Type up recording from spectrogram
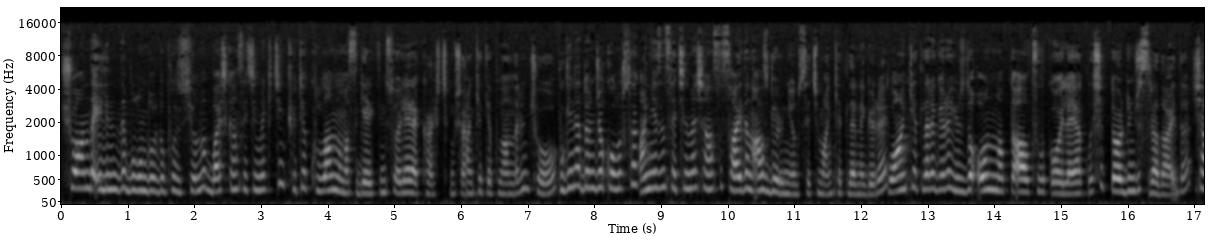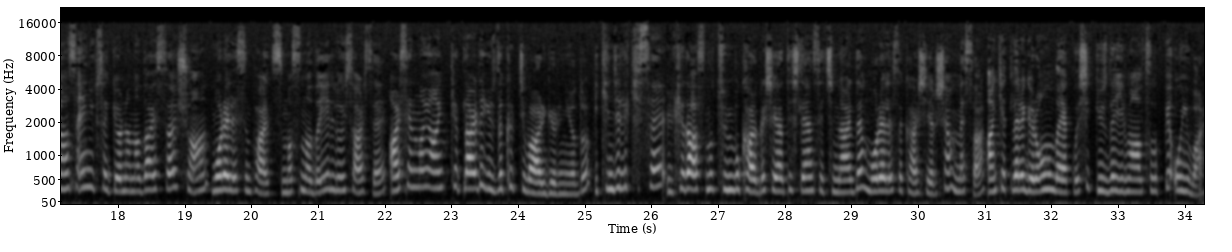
şu anda elinde bulundurduğu pozisyonu başkan seçilmek için kötü kullanmaması gerektiğini söyleyerek karşı çıkmış anket anket yapılanların çoğu. Bugüne dönecek olursak Agnes'in seçilme şansı sayeden az görünüyordu seçim anketlerine göre. Bu anketlere göre %10.6'lık oyla yaklaşık 4. sıradaydı. Şansı en yüksek görünen adaysa şu an Morales'in partisi Mas'ın adayı Luis Arce. Arce'nin oyu anketlerde %40 civarı görünüyordu. İkincilik ise ülkede aslında tüm bu kargaşayı ateşleyen seçimlerde Morales'e karşı yarışan Mesa. Anketlere göre onun da yaklaşık %26'lık bir oyu var.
